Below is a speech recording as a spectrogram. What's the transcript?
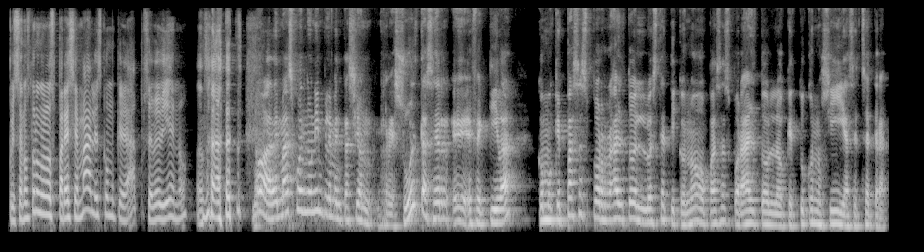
pues a nosotros no nos parece mal, es como que, ah, pues se ve bien, ¿no? no, además cuando una implementación resulta ser eh, efectiva, como que pasas por alto lo estético, ¿no? O pasas por alto lo que tú conocías, etcétera.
